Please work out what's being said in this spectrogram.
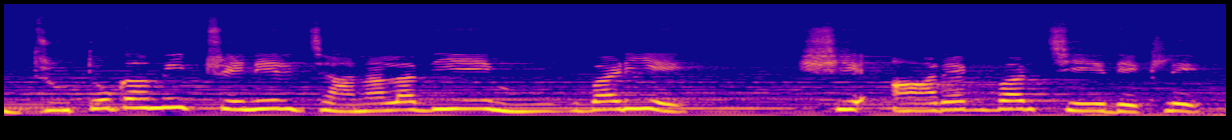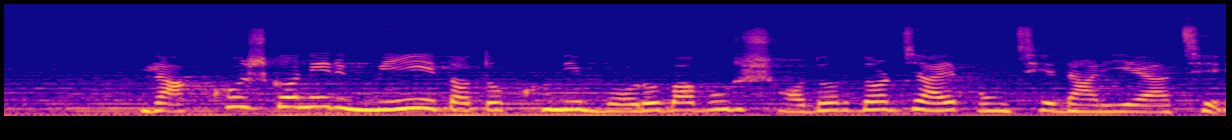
দ্রুতগামী ট্রেনের জানালা দিয়ে মুখ বাড়িয়ে সে আর একবার চেয়ে দেখলে, রাক্ষসগণের মেয়ে ততক্ষণে বড়বাবুর সদর দরজায় পৌঁছে দাঁড়িয়ে আছে।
